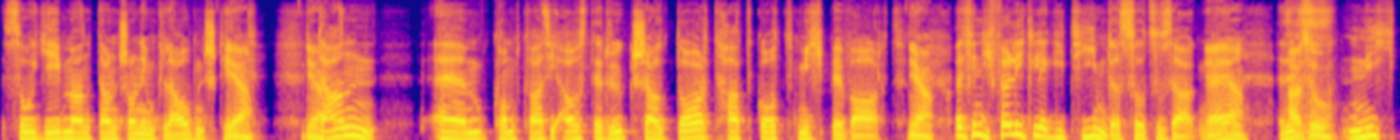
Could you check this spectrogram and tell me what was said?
so jemand dann schon im Glauben steht. Ja, ja. Dann ähm, kommt quasi aus der Rückschau, dort hat Gott mich bewahrt. Ja. Und das finde ich völlig legitim, das so zu sagen. Ja, ja. Also, Also- nicht,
